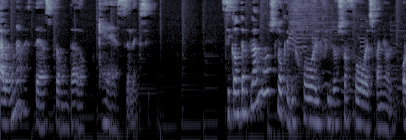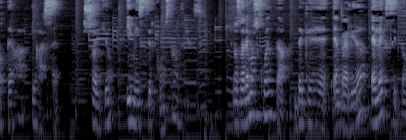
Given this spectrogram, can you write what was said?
¿Alguna vez te has preguntado qué es el éxito? Si contemplamos lo que dijo el filósofo español Ortega y Gasset, soy yo y mis circunstancias, nos daremos cuenta de que en realidad el éxito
